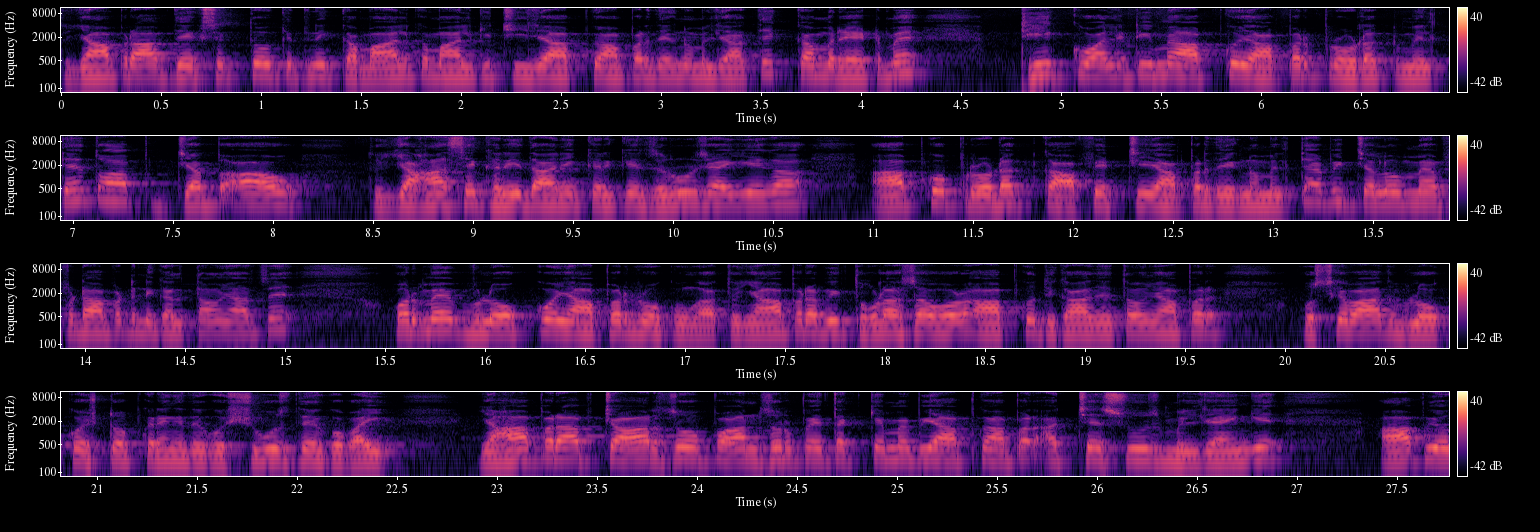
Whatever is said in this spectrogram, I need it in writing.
तो यहाँ पर आप देख सकते हो कितनी कमाल कमाल की चीज़ें आपको यहाँ पर देखने को मिल जाती है। कम रेट में, ठीक क्वालिटी में आपको यहाँ पर प्रोडक्ट मिलते हैं। तो आप जब आओ तो यहाँ से ख़रीदारी करके ज़रूर जाइएगा। आपको प्रोडक्ट काफ़ी अच्छे यहाँ पर देखने को मिलते हैं। अभी चलो, मैं फटाफट निकलता हूँ यहाँ से। और मैं ब्लॉग को यहाँ पर रोकूँगा। तो यहाँ पर अभी थोड़ा सा और आपको दिखा देता हूँ यहाँ पर। उसके बाद ब्लॉग को स्टॉप करेंगे। देखो शूज़ देखो भाई। यहाँ पर आप चार सौ पाँच सौ रुपये तक के में भी आपको यहाँ पर अच्छे शूज़ मिल जाएँगे। आप यो,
